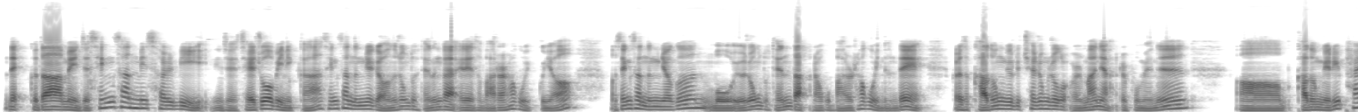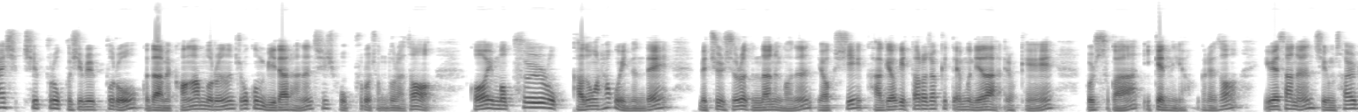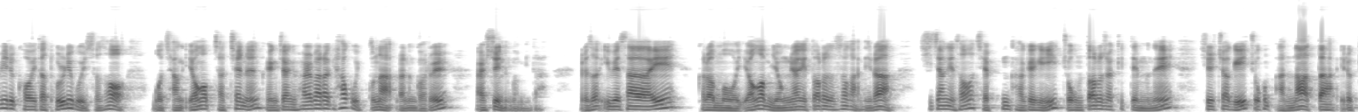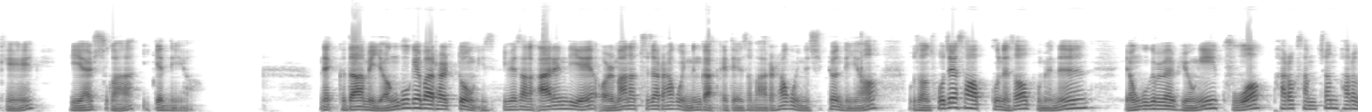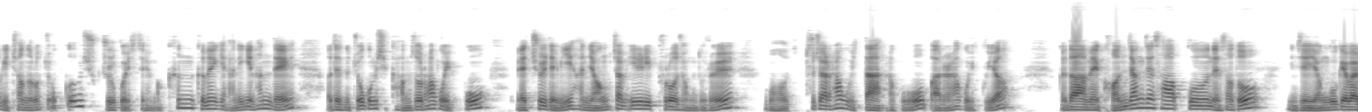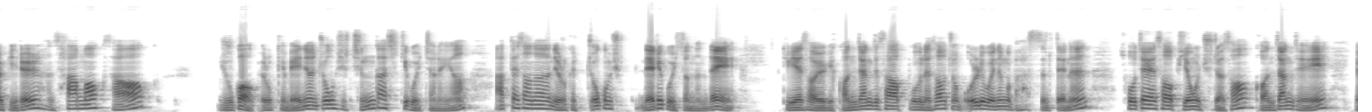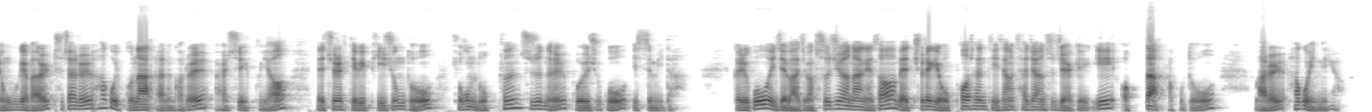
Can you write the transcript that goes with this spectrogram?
네, 그 다음에 이제 생산 및 설비, 이제 제조업이니까 생산 능력이 어느 정도 되는가에 대해서 말을 하고 있고요. 어, 생산 능력은 뭐 요 정도 된다라고 말을 하고 있는데, 그래서 가동률이 최종적으로 얼마냐를 보면은, 어, 가동률이 87%, 91%, 그 다음에 광화물은 조금 미달하는 75% 정도라서 거의 뭐 풀로 가동을 하고 있는데 매출이 줄어든다는 거는 역시 가격이 떨어졌기 때문이다 이렇게 볼 수가 있겠네요. 그래서 이 회사는 지금 설비를 거의 다 돌리고 있어서 뭐 장, 영업 자체는 굉장히 활발하게 하고 있구나 라는 거를 알수 있는 겁니다. 그래서 이 회사의 그런 뭐 영업 역량이 떨어져서가 아니라 시장에서 제품 가격이 조금 떨어졌기 때문에 실적이 조금 안 나왔다 이렇게 이해할 수가 있겠네요. 네, 그 다음에 연구개발 활동, 이 회사가 R&D에 얼마나 투자를 하고 있는가에 대해서 말을 하고 있는 지표인데요. 우선 소재사업군에서 보면은 연구개발 비용이 9억, 8억 3천, 8억 2천으로 조금씩 줄고 있어요. 뭐 큰 금액이 아니긴 한데 어쨌든 조금씩 감소를 하고 있고 매출 대비 한 0.12% 정도를 뭐 투자를 하고 있다라고 말을 하고 있고요. 그 다음에 건장제 사업군에서도 이제 연구개발비를 한 3억, 4억, 6억 이렇게 매년 조금씩 증가시키고 있잖아요. 앞에서는 이렇게 조금씩 내리고 있었는데 뒤에서 여기 건장제 사업 부분에서 좀 올리고 있는 걸 봤을 때는 소재에서 비용을 줄여서 건장제에 연구개발 투자를 하고 있구나라는 것을 알 수 있고요. 매출액 대비 비중도 조금 높은 수준을 보여주고 있습니다. 그리고 이제 마지막 수주 현황에서 매출액의 5% 이상 차지하는 수주액이 없다라고도 말을 하고 있네요.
